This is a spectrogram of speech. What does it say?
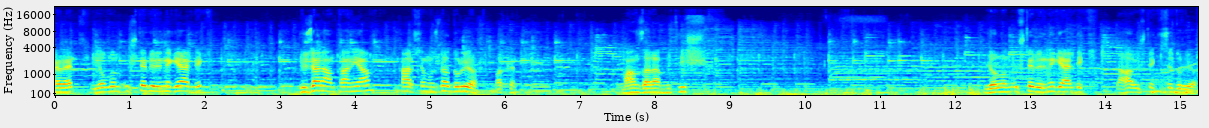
Evet, yolun üçte birine geldik. Güzel Antalya'm karşımızda duruyor. Bakın. Manzara müthiş. Yolun üçte birini geldik. Daha üçte ikisi duruyor.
